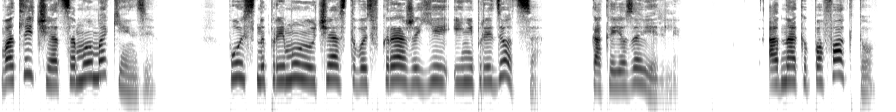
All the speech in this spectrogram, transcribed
в отличие от самой Маккензи. Пусть напрямую участвовать в краже ей и не придется, как ее заверили. Однако по факту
